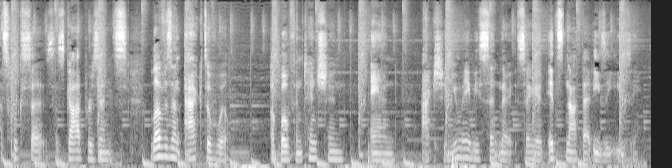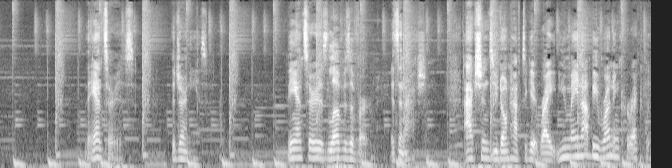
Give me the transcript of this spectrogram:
as Hook says, as God presents, love is an act of will of both intention and action. You may be sitting there saying, it's not that easy, easy. The answer is, the journey is. The answer is, love is a verb, it's an action. Actions you don't have to get right. You may not be running correctly.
